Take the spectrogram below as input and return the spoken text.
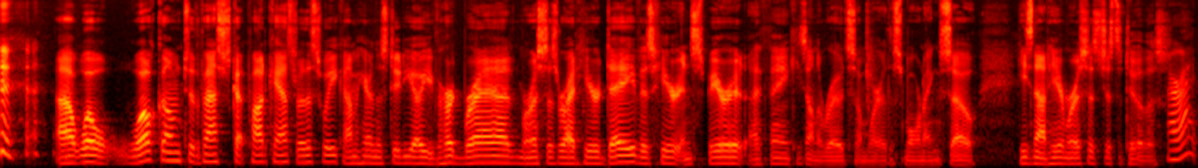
Uh, well, welcome to the Pastor's Cut podcast for this week. I'm here in the studio. You've heard Brad. Marissa's right here. Dave is here in spirit. I think he's on the road somewhere this morning. So he's not here. Marissa, it's just the two of us. All right.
